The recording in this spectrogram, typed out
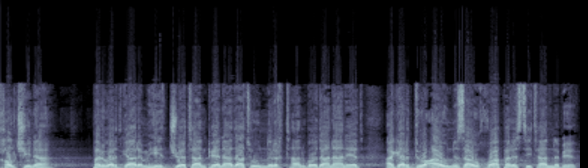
خەڵچینە پەروەردگارم هیچ گوێتان پێنادات و نرختان بۆ دانانێت ئەگەر دوعا و نزا و خواپەرستیتان نەبێت.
